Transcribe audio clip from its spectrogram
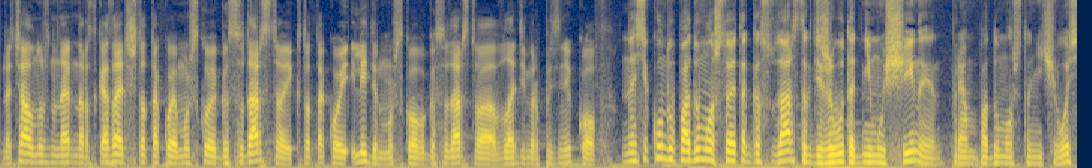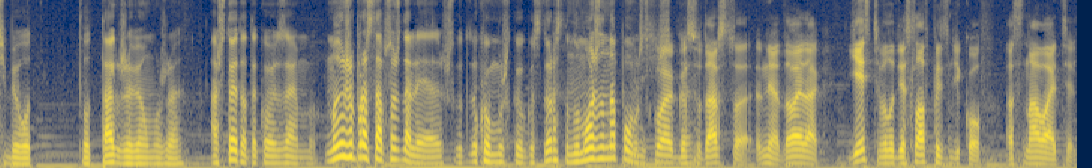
Сначала нужно, наверное, рассказать, что такое мужское государство и кто такой лидер мужского государства Владимир Поздняков. На секунду подумал, что это государство, где живут одни мужчины. Прям подумал, что ничего себе, вот, вот так живем уже. А что это такое займ? Мы уже просто обсуждали, что такое мужское государство, но можно напомнить. Мужское что- государство... Нет, давай так. Есть Владислав Поздняков, основатель.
